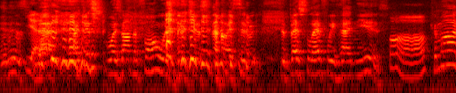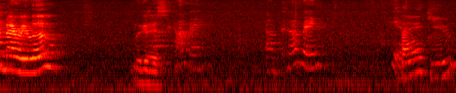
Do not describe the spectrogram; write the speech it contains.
It is. Yeah. That- I just was on the phone with him just now. I said the best laugh we've had in years. Aw. Come on, Mary Lou. Look at this. Coming. I'm coming. Here. Thank you.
